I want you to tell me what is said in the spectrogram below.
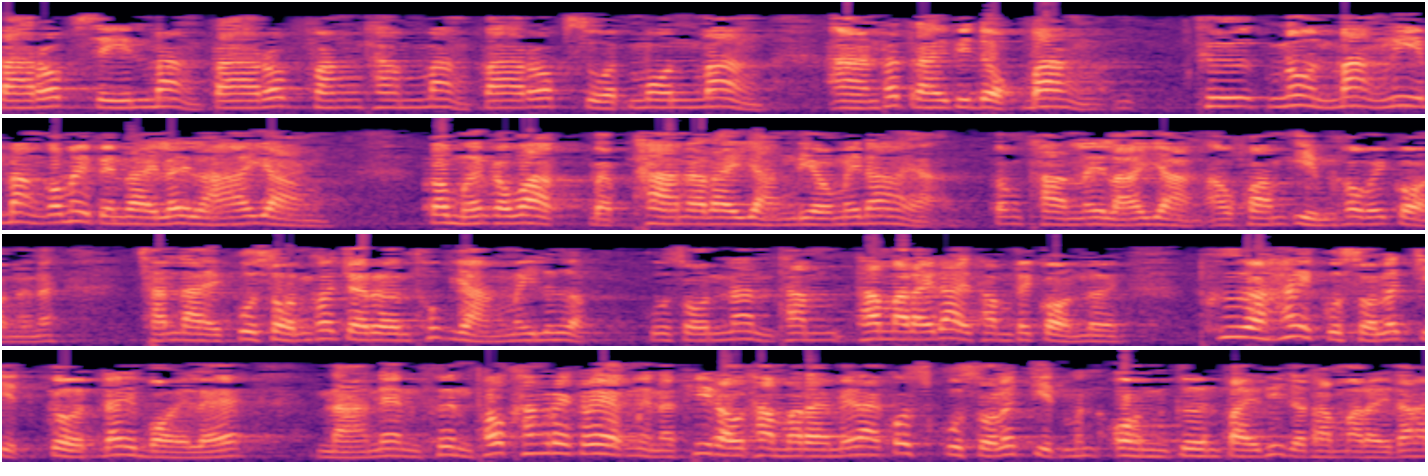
ปารบศีลบ้าง ปารบฟังธรรมบ้าง ปารบสวดมนต์บ้าง อ่านพระไตรปิฎกบ้าง คือโน่นบ้างนี่บ้างก็ไม่เป็นไรหลายๆอย่าง ก็เหมือนกับว่าแบบทานอะไรอย่างเดียวไม่ได้อะต้องทานหลายๆอย่างเอาความอิ่มเข้าไว้ก่อนนะนะชั้นใดกุศลเขาเจริญทุกอย่างไม่เลือก กุศลนั่นทำทำอะไรได้ทำไปก่อนเลย เพื่อให้กุศลจิตเกิดได้บ่อยและหนาแน่นขึ้น เพราะครั้งแรกๆเนี่ยนะที่เราทำอะไรไม่ได้ก็กุศลจิตมันอ่อนเกินไปที่จะทำอะไรได้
